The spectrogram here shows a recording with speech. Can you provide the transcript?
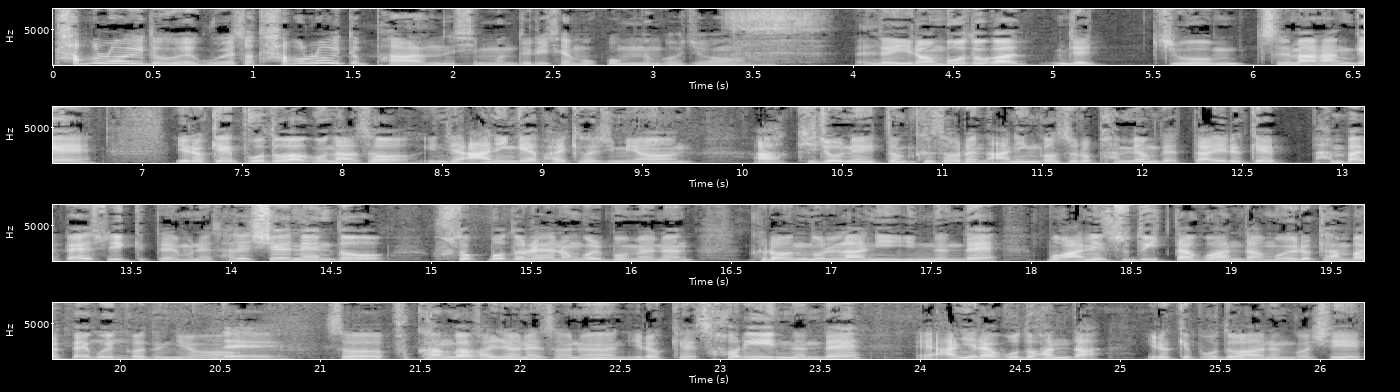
타블로이드 외국에서 타블로이드판 신문들이 제목 뽑는 거죠. 근데 이런 보도가 이제 좀 쓸만한 게 이렇게 보도하고 나서 이제 아닌 게 밝혀지면 아 기존에 있던 그 설은 아닌 것으로 판명됐다 이렇게 한 발 뺄 수 있기 때문에 사실 CNN도 후속 보도를 해놓은 걸 보면은 그런 논란이 있는데 뭐 아닐 수도 있다고 한다 뭐 이렇게 한 발 빼고 음, 있거든요. 음, 네. 그래서 북한과 관련해서는 이렇게 설이 있는데 예, 아니라고도 한다 이렇게 보도하는 것이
